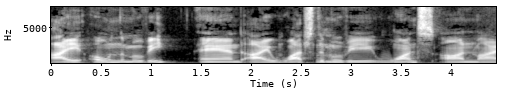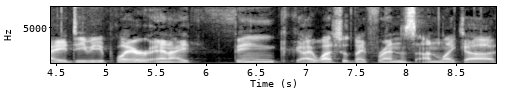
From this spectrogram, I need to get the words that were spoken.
I own the movie and I watched the movie once on my DVD player, and I think I watched it with my friends on like uh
